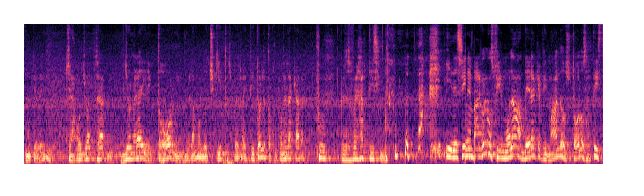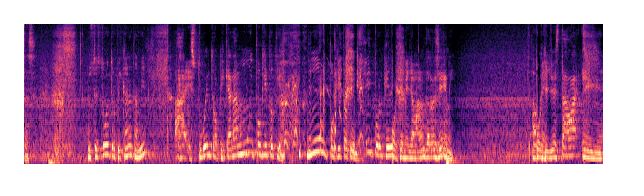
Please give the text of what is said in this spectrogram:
como que, ven, ¿qué hago yo? O sea, yo no era director, ni éramos los chiquitos, pues a Tito le tocó poner la cara. Pero eso fue hartísimo. y después, Sin embargo, nos firmó la bandera que firmaban los, todos los artistas. ¿usted estuvo en Tropicana también? Ah, estuve en Tropicana muy poquito tiempo. Muy poquito tiempo. ¿Por qué? Porque me llamaron de RCN. Ah. Porque yo estaba en,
